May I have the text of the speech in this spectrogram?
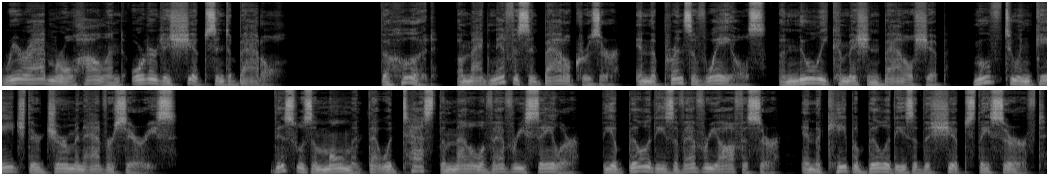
Rear Admiral Holland ordered his ships into battle. The Hood, a magnificent battlecruiser, and the Prince of Wales, a newly commissioned battleship, moved to engage their German adversaries. This was a moment that would test the mettle of every sailor, the abilities of every officer, and the capabilities of the ships they served.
